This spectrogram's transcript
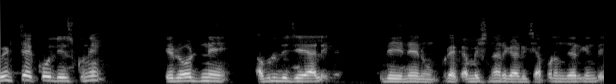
విడ్త్ ఎక్కువ తీసుకుని ఈ రోడ్ని అభివృద్ధి చేయాలి. ఇది నేను ఇప్పుడే కమిషనర్ గారికి చెప్పడం జరిగింది.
